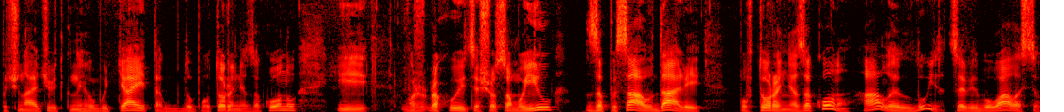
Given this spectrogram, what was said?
починаючи від книги буття і так до повторення закону. І рахується, що Самоїл записав далі повторення закону. Аллилуйя! Це відбувалося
